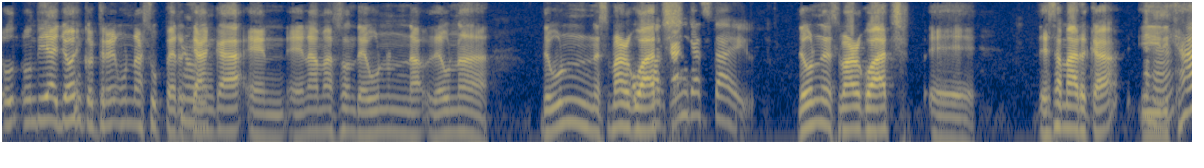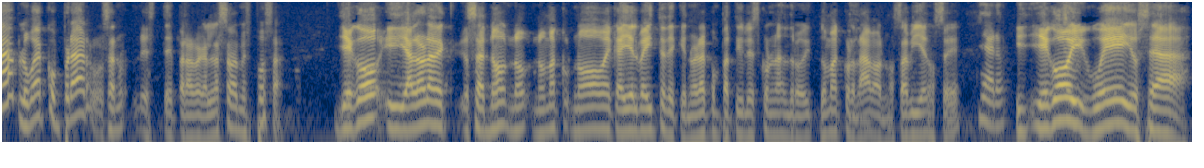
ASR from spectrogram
un, un día yo encontré una super No. ganga en, en Amazon de una, de una, de un smartwatch, Ganga Style. de un smartwatch eh, de esa marca y Ajá. dije, ah, lo voy a comprar, o sea, no, este, para regalárselo a mi esposa. Llegó y a la hora de, o sea, no, no, no, me, no me caí el 20 de que no eran compatibles con Android, no me acordaba, no sabía, no sé. Claro. Y llegó y, güey, o sea,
